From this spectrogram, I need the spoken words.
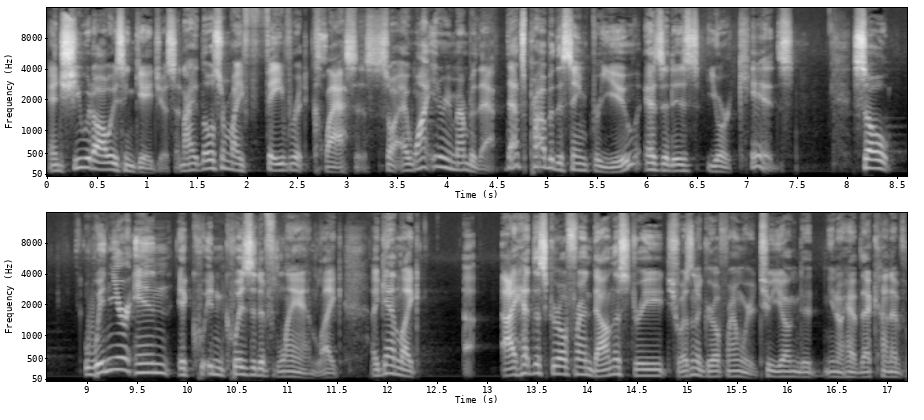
And she would always engage us. And I, those are my favorite classes. So I want you to remember that. That's probably the same for you as it is your kids. So when you're in inquisitive land, like, again, like, uh, I had this girlfriend down the street. She wasn't a girlfriend. We were too young to, you know, have that kind of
